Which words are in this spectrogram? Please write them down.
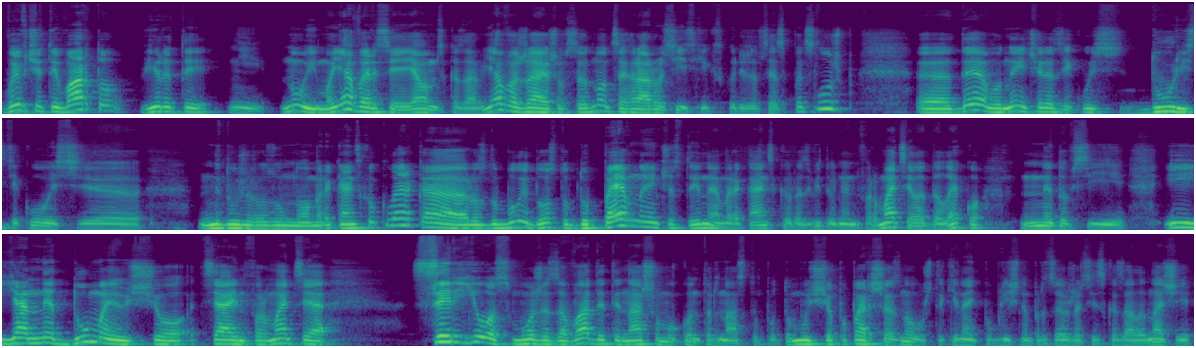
Вивчити варто, вірити ні. Ну і моя версія, я вам сказав. Я вважаю, що все одно це гра російських, скоріше все, спецслужб, е, де вони через якусь дурість якогось е, не дуже розумного американського клерка роздобули доступ до певної частини американської розвідувальної інформації, але далеко не до всієї. І я не думаю, що ця інформація. Серйоз може завадити нашому контрнаступу, тому що, по-перше, знову ж таки, навіть публічно про це вже всі сказали, наші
